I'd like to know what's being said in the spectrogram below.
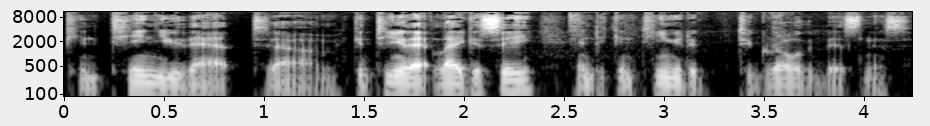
continue that um, continue that legacy and to continue to, to grow the business.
